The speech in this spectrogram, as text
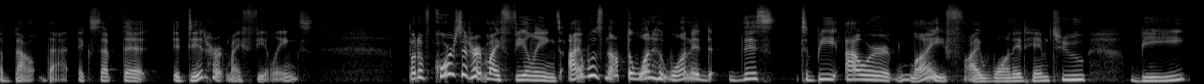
about that, except that it did hurt my feelings. But of course, it hurt my feelings. I was not the one who wanted this to be our life. I wanted him to be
